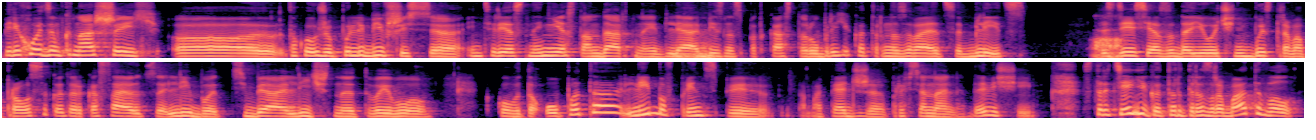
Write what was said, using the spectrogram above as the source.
Переходим к нашей э, такой уже полюбившейся, интересной, нестандартной для Мгм. бизнес-подкаста рубрике, которая называется «Блиц». Ага. Здесь я задаю очень быстро вопросы, которые касаются либо тебя лично, твоего какого-то опыта, либо, в принципе, там, опять же, профессиональных да, вещей. Стратегии, которые ты разрабатывал,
